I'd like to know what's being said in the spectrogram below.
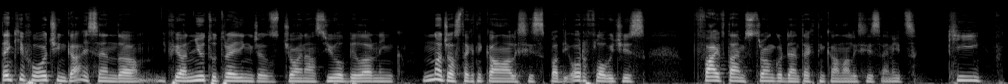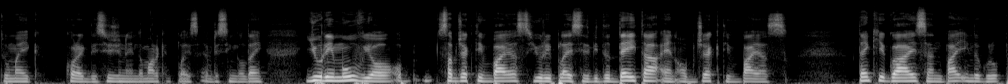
thank you for watching guys and um, if you are new to trading just join us you will be learning not just technical analysis but the order flow which is five times stronger than technical analysis and it's key to make correct decision in the marketplace every single day. You remove your subjective bias, you replace it with the data and objective bias. Thank you guys and bye in the group.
